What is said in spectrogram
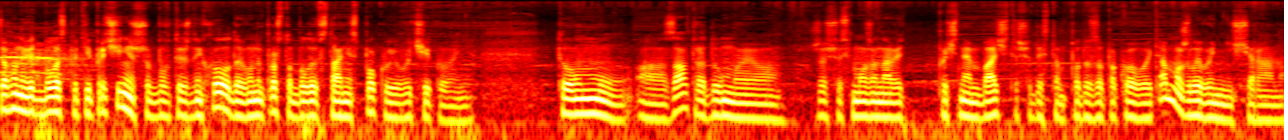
Цього не відбулося по тій причині, що був тиждень холоду, і вони просто були в стані спокою в очікуванні. Тому а, завтра, думаю, вже щось може навіть почнемо бачити, що десь там подозапаковують, а можливо ні ще рано.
